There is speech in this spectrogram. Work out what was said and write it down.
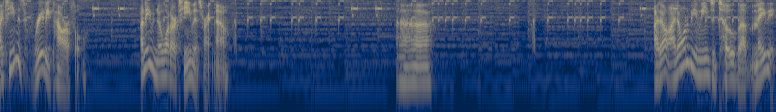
My team is really powerful. I don't even know what our team is right now. Uh... I don't I don't want to be mean to Toba, maybe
